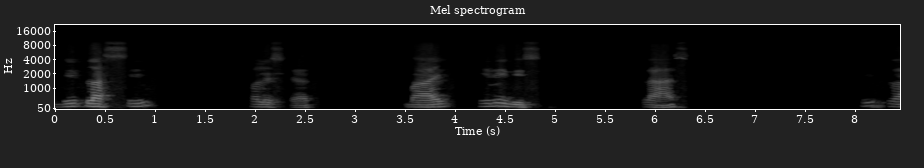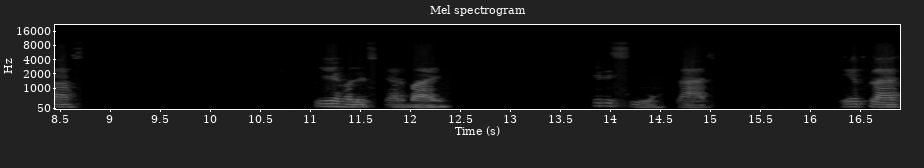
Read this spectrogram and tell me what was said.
B plus C whole square by three B C plus C plus A whole square by three C plus A plus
